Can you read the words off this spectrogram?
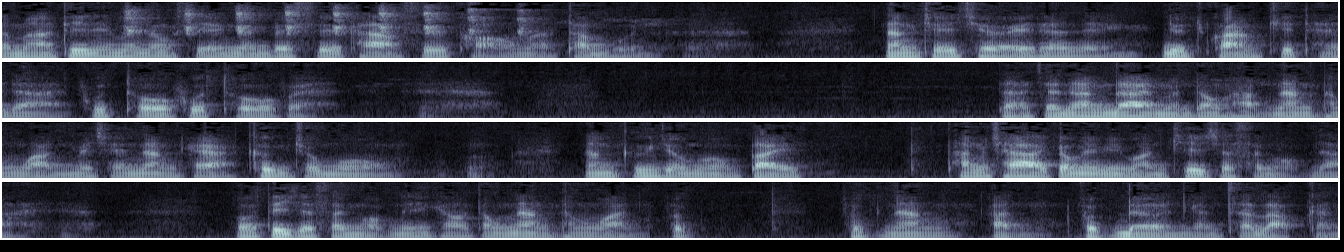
สมาธินี่ไม่ต้องเสียเงินไปซื้อข้าวซื้อของมาทำบุญ นั่งเฉยๆท่านเอง หยุดความคิดให้ได้ พุโทโธพุโทโธไป แต่จะนั่งได้มันต้องหัดนั่งทั้งวัน ไม่ใช่นั่งแค่ครึ่งชั่วโมง นั่งครึ่งชั่วโมงไปทั้งชาติก็ไม่มีวันที่จะสงบได้พวกที่จะสงบนี้เขาต้องนั่งทั้งวัน ฝึก ฝึกนั่งกัน ฝึกเดินกันสลับกัน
